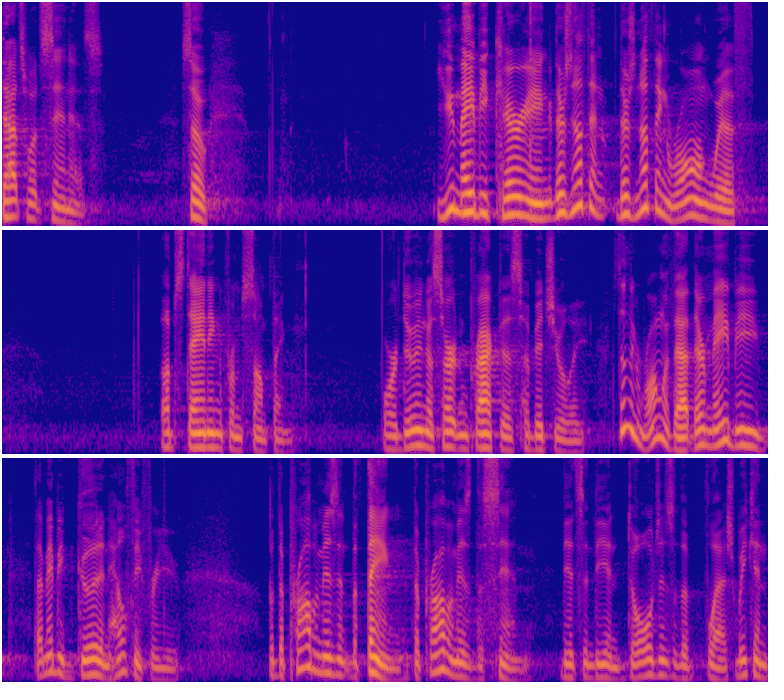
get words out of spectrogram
That's what sin is. So, you may be carrying, there's nothing, there's nothing wrong with abstaining from something or doing a certain practice habitually. There's nothing wrong with that. There may be, that may be good and healthy for you. But the problem isn't the thing, the problem is the sin. It's the indulgence of the flesh. We can,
